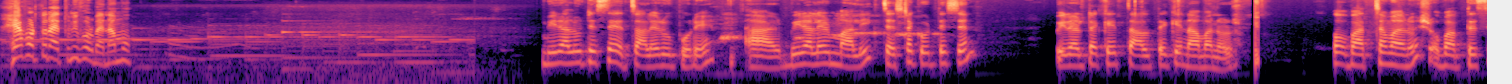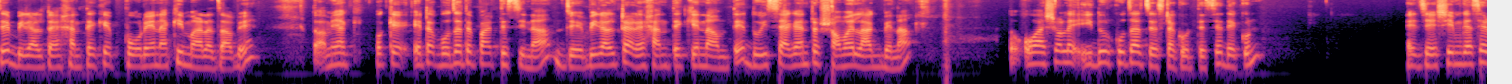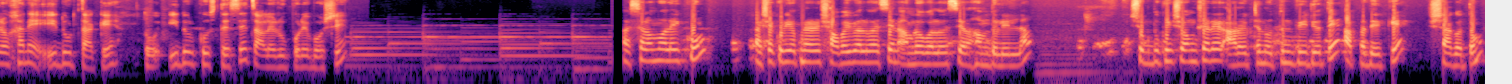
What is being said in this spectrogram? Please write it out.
হ্যাঁ ফরতো না, তুমি ফরবা, নামো। বিড়াল উঠেছে চালের উপরে, আর বিড়ালের মালিক চেষ্টা করতেছেন বিড়ালটাকে চাল থেকে নামানোর। ও বাচ্চা মানুষ, ও ভাবতেছে বিড়ালটা এখান থেকে পড়ে নাকি মারা যাবে। তো আমি ওকে এটা বোঝাতে পারতেছি না যে বিড়ালটার এখান থেকে নামতে দুই সেকেন্ডের সময় লাগবে না। তো ও আসলে ইঁদুর খোঁজার চেষ্টা করতেছে, দেখুন। এই যে শিম গাছের ওখানে ইঁদুর থাকে, তো ইঁদুর খুঁজতেছে চালের উপরে বসে। আসসালামু আলাইকুম। আশা করি আপনারা সবাই ভালো আছেন, আমরাও ভালো আছি, আলহামদুলিল্লাহ। সুখ দুঃখী সংসারের আরও একটা নতুন ভিডিওতে আপনাদেরকে স্বাগতম।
